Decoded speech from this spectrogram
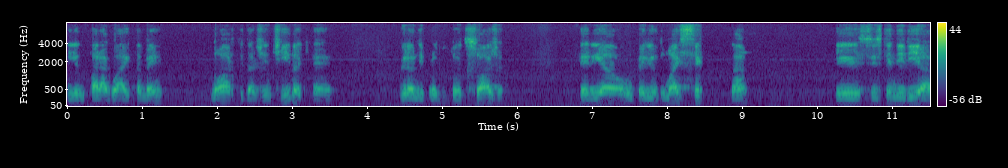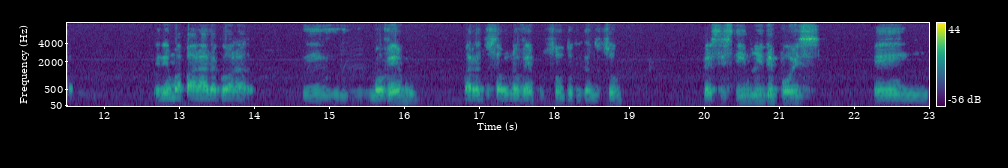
e o Paraguai também, norte da Argentina, que é grande produtor de soja, teria um período mais seco, né? E se estenderia, teria uma parada agora em novembro, uma redução em novembro, sul do Rio Grande do Sul, persistindo e depois em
